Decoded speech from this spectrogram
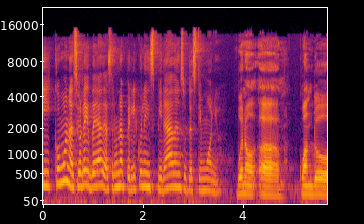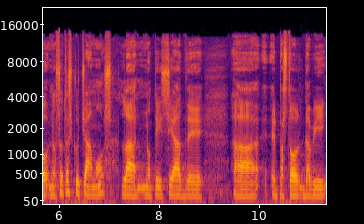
¿Y cómo nació la idea de hacer una película inspirada en su testimonio? Bueno, uh, cuando nosotros escuchamos la noticia de uh, el pastor David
